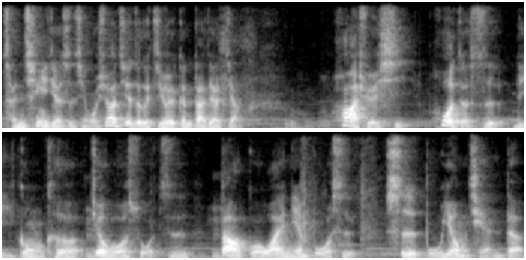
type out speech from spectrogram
澄清一件事情，我需要借这个机会跟大家讲，化学系或者是理工科，就我所知，到国外念博士是不用钱的。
